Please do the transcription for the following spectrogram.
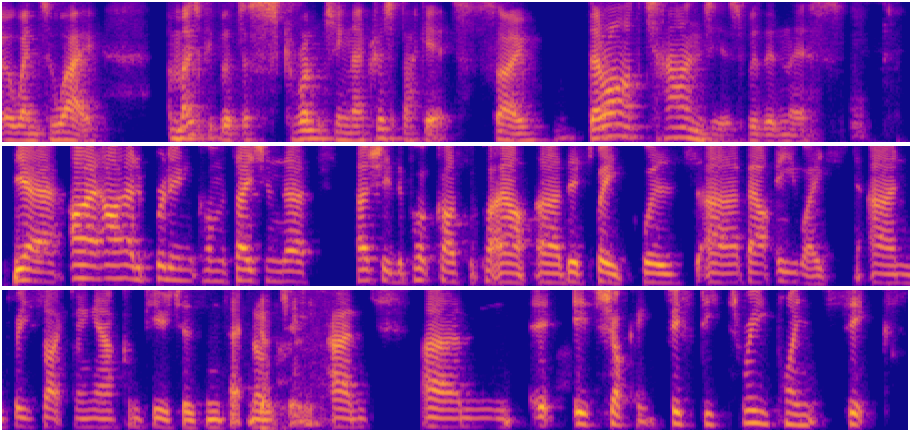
it went away. And most people are just scrunching their crisp packets. So there are challenges within this. Yeah, I, I had a brilliant conversation. that actually the podcast I put out uh, this week was uh, about e-waste and recycling our computers and technology, yeah. and um, it, it's shocking. Fifty-three point six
